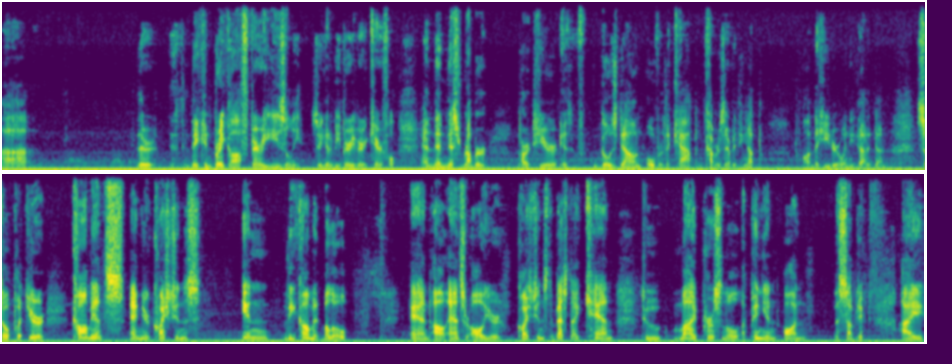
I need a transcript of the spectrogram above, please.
uh, they're, they can break off very easily. So you got to be very, very careful. And then this rubber part here is goes down over the cap and covers everything up on the heater when you got it done. So put your comments and your questions in the comment below and I'll answer all your questions the best I can to my personal opinion on the subject. I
